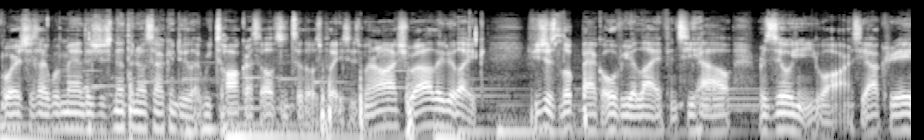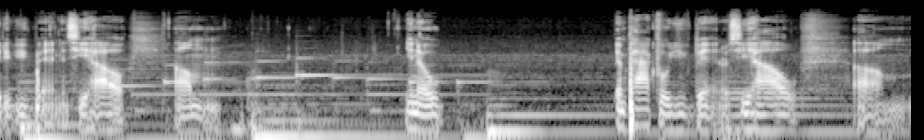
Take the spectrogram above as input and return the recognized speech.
where it's just like, well, man, there's just nothing else I can do. Like we talk ourselves into those places. When in all actuality, like if you just look back over your life and see how resilient you are, and see how creative you've been, and see how, um, you know, impactful you've been, or see how um,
